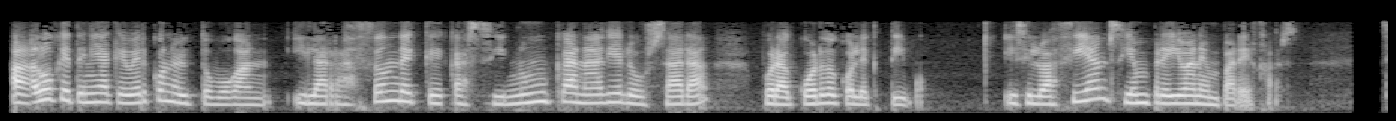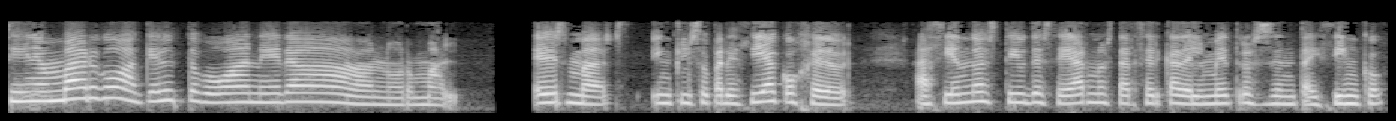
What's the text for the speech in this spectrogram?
Algo que tenía que ver con el tobogán y la razón de que casi nunca nadie lo usara por acuerdo colectivo. Y si lo hacían, siempre iban en parejas. Sin embargo, aquel tobogán era normal. Es más, incluso parecía acogedor, haciendo a Steve desear no estar cerca del metro 65,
